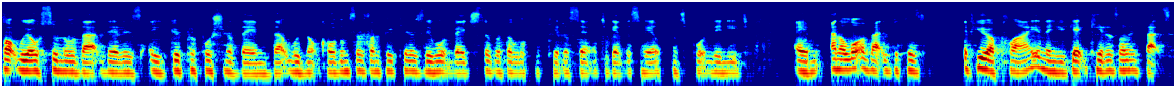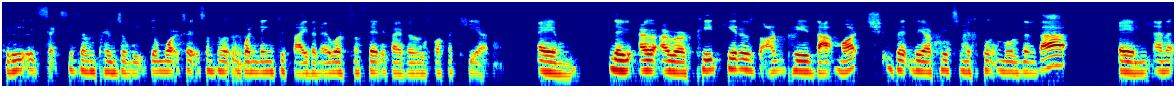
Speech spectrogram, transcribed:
but we also know that there is a good proportion of them that would not call themselves unpaid carers. They won't register with a local carer centre to get this help and support they need. Um, and a lot of that is because if you apply and then you get carers allowance, that's great. It's £67 a week. It works out something like 195 an hour for 35 hours worth of care. Um, now, our, our paid carers aren't paid that much, but they are paid significantly more than that. Um, and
